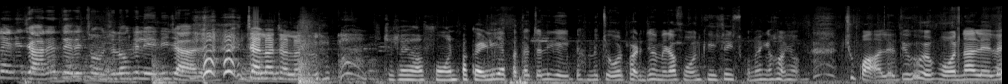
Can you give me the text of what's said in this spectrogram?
लेने जा रहे हैं तेरे चौंचलों के लिए नहीं जा रहे। हैं चलो चलो चलो। चलो यहाँ फ़ोन पकड़ लिया पता चल यहीं पे हमें चोर पड़ जाए मेरा फ़ोन खींच इसको ना यहाँ यहाँ छुपा लेती हूँ फ़ोन ना ले ले।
